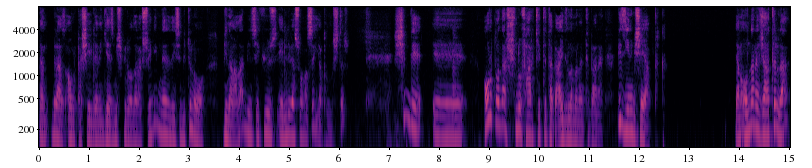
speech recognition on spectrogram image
Ben biraz Avrupa şehirlerini gezmiş biri olarak söyleyeyim. Neredeyse bütün o binalar 1850 ve sonrası yapılmıştır. Şimdi e, Avrupalılar şunu fark etti tabii aydınlamadan itibaren. Biz yeni bir şey yaptık. Yani ondan önce hatırla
